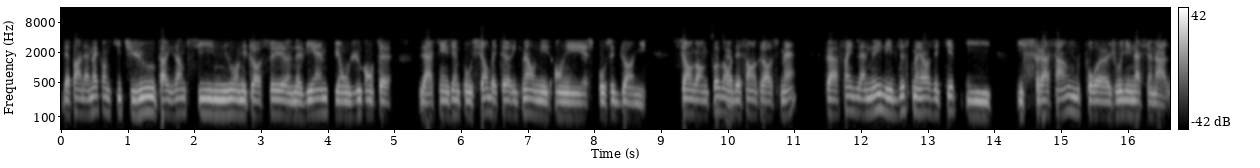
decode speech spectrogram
dépendamment contre qui tu joues, par exemple, si nous, on est classé 9e, puis on joue contre la 15e position, ben, théoriquement, on est, on est supposé de gagner. Si on ne gagne pas, ben, on descend en classement. Puis à la fin de l'année, les dix meilleures équipes, ils, se rassemblent pour euh, jouer les nationales.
